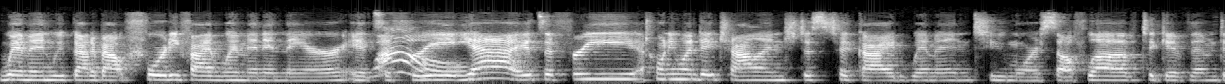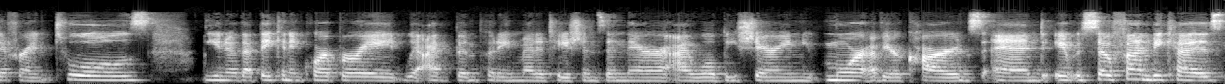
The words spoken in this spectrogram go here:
women. We've got about 45 women in there. It's wow. a free yeah it's a free 21 day challenge just to guide women to more self-love to give them different tools you know that they can incorporate. I've been putting meditations in there. I will be sharing more of your cards. And it was so fun because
